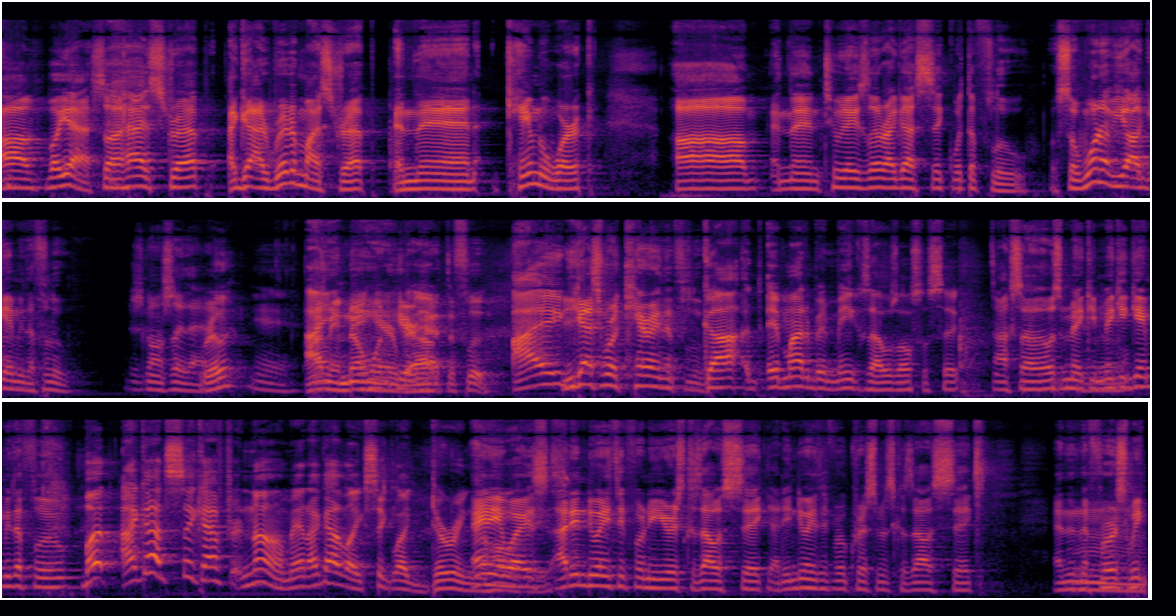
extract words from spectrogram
Uh, but yeah, so I had strep. I got rid of my strep, and then came to work. Um, and then two days later, I got sick with the flu. So one of y'all gave me the flu. Just gonna say that. Really? Yeah. I, I mean, no one here, here had the flu. I You guys were carrying the flu. got it. Might have been me because I was also sick. Uh, so it was Mickey. Mickey gave me the flu. But I got sick after. No, man, I got like sick like during. The Anyways, holidays. I didn't do anything for New Year's because I was sick. I didn't do anything for Christmas because I was sick. And then the first week,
